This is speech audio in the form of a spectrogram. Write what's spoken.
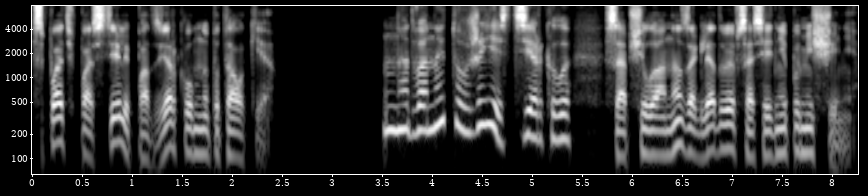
спать в постели под зеркалом на потолке». «Над ванной тоже есть зеркало», — сообщила она, заглядывая в соседнее помещение.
